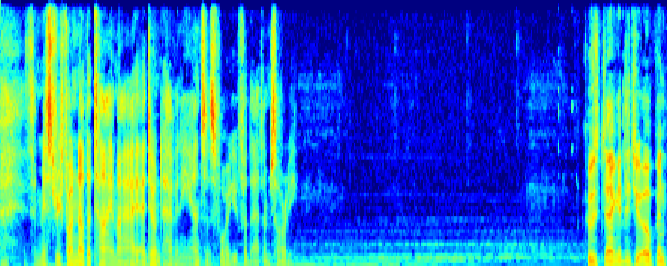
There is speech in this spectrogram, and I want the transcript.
It's a mystery for another time. I, I- I don't have any answers for you for that. I'm sorry. Whose jacket did you open?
